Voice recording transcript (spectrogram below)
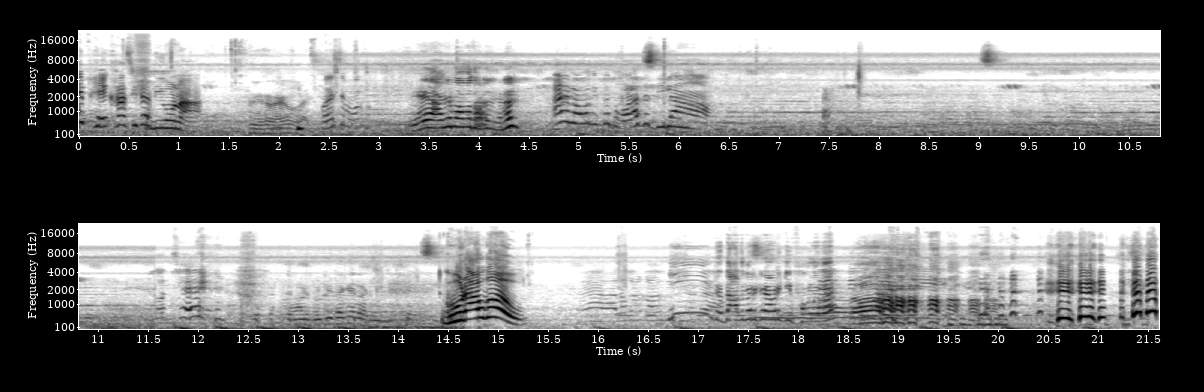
এই ফেক হাসিটা দিও না। হয়েছে মন এ আগে বাবা ধরে দিন আরে বাবাকে একটু ধরাতে দিলাম। করছে তোমার ভিডিওটাকে রাখুন ঘুরাও গো। দাঁত বের করে আমার কি ফোকলা দাঁত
